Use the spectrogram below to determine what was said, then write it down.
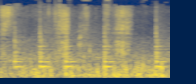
ハハハハ!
